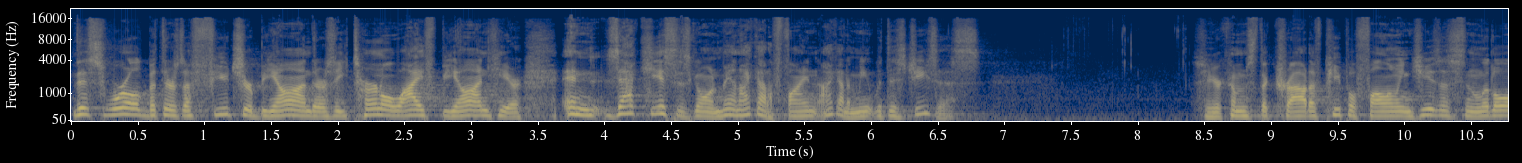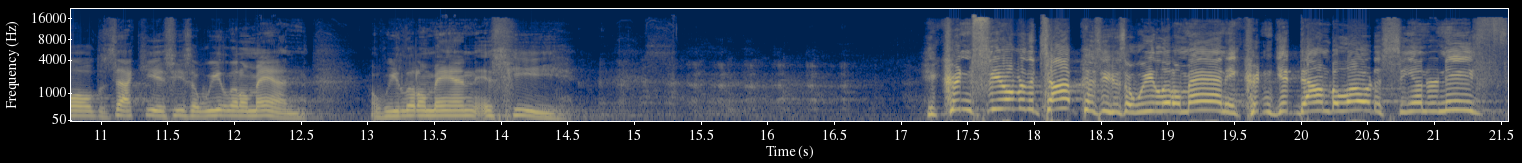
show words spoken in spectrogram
this world, but there's a future beyond. There's eternal life beyond here. And Zacchaeus is going, man, I got to find, I got to meet with this Jesus. So here comes the crowd of people following Jesus, and little old Zacchaeus, he's a wee little man. A wee little man is he. He couldn't see over the top because he was a wee little man. He couldn't get down below to see underneath.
